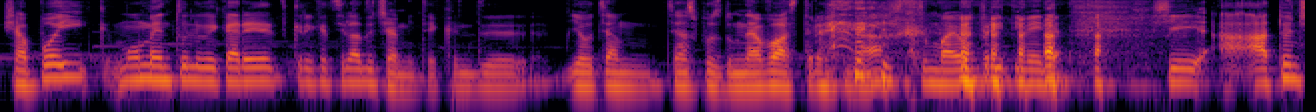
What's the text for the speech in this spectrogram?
și apoi momentul pe care cred că ți-l aduce aminte, când uh, eu ți-am, ți-am spus dumneavoastră Da. și tu m-ai oprit imediat. și a- atunci,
